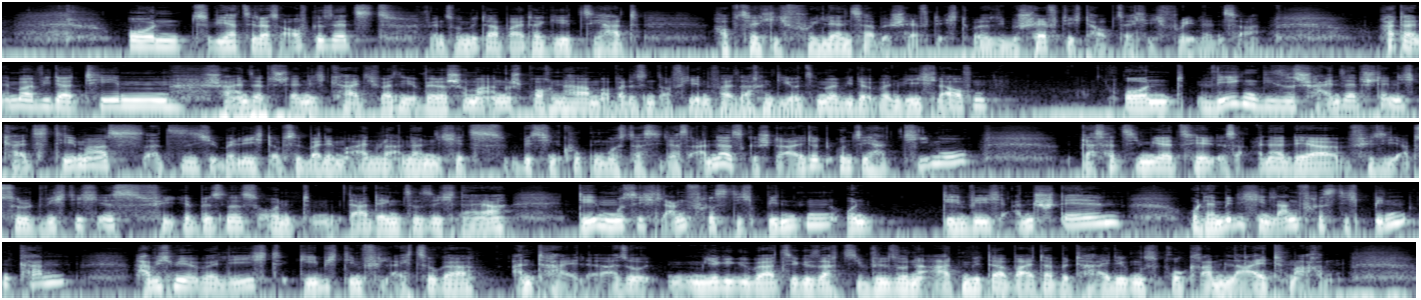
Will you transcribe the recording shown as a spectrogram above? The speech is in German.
Und wie hat sie das aufgesetzt, wenn es um Mitarbeiter geht? Sie hat hauptsächlich Freelancer beschäftigt oder sie beschäftigt hauptsächlich Freelancer. Hat dann immer wieder Themen, Scheinselbstständigkeit, ich weiß nicht, ob wir das schon mal angesprochen haben, aber das sind auf jeden Fall Sachen, die uns immer wieder über den Weg laufen. Und wegen dieses Scheinselbstständigkeitsthemas hat sie sich überlegt, ob sie bei dem einen oder anderen nicht jetzt ein bisschen gucken muss, dass sie das anders gestaltet. Und sie hat Timo, das hat sie mir erzählt, ist einer, der für sie absolut wichtig ist für ihr Business. Und da denkt sie sich, naja, den muss ich langfristig binden und den will ich anstellen. Und damit ich ihn langfristig binden kann, habe ich mir überlegt, gebe ich dem vielleicht sogar Anteile. Also mir gegenüber hat sie gesagt, sie will so eine Art Mitarbeiterbeteiligungsprogramm Light machen.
